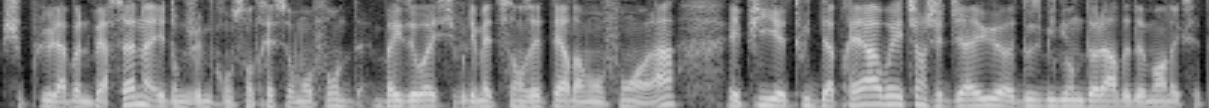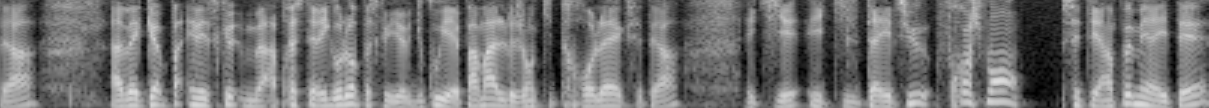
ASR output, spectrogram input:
je suis plus la bonne personne et donc je vais me concentrer sur mon fond. By the way, si vous voulez mettre 100 Ethers dans mon fond, voilà. Et puis euh, tweet d'après, ah ouais, tiens, j'ai déjà eu euh, 12 millions de dollars de demandes, etc. Avec, euh, est-ce que, après, c'était rigolo parce que euh, du coup, il y avait pas mal de gens qui trollaient, etc. et qui, et qui le taillaient dessus. Franchement, c'était un peu mérité.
